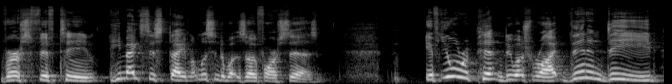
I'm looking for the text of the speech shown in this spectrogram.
verse 15, he makes this statement. Listen to what Zophar says. If you will repent and do what's right, then indeed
